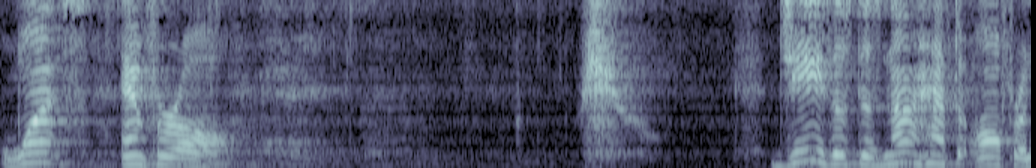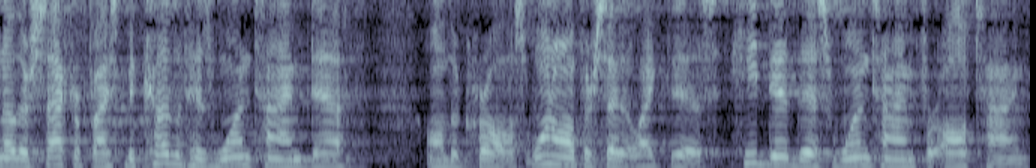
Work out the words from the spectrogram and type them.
once and for all. Jesus does not have to offer another sacrifice because of his one time death on the cross. One author said it like this He did this one time for all time,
